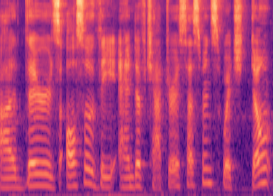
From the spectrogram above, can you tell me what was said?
Uh, there's also the end of chapter assessments, which don't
